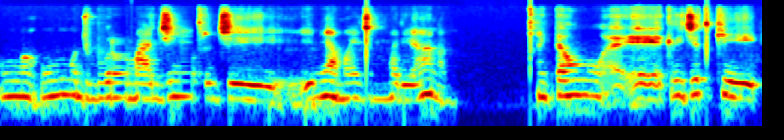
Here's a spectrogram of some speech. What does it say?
um, um de Brumadinho, outro de e minha mãe de Mariana. Então, é, é, acredito que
